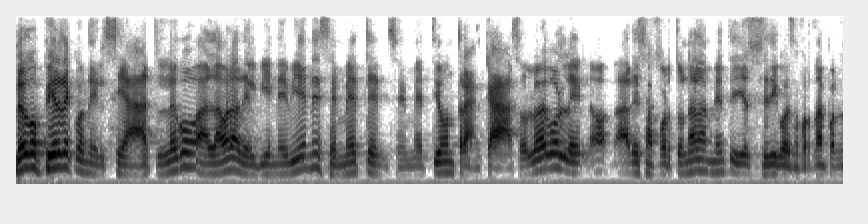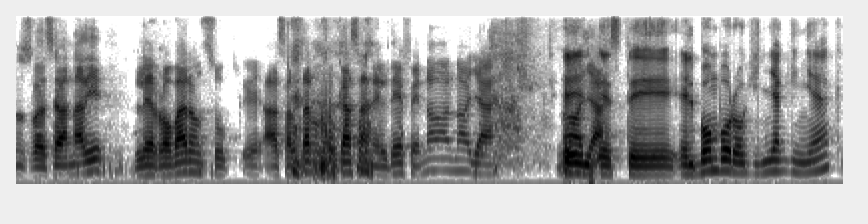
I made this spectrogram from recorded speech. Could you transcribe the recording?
Luego pierde con el Seattle, luego a la hora del viene-viene se mete, se metió un trancazo, luego le, ah, desafortunadamente, y eso sí digo desafortunadamente, porque no se lo desea a nadie, le robaron su, eh, asaltaron su casa en el DF, no, no, ya, el, este, el Bómboro Guiñac Guiñac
